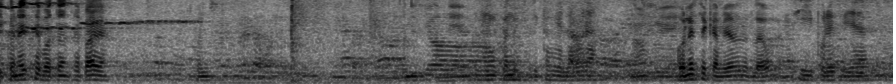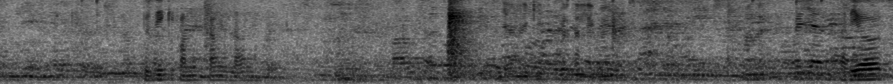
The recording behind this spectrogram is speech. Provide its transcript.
Y con este botón se apaga. Con este también. No, cuando se cambia la hora. No, güey. Con este cambiabas la hora, ¿no? Sí, por eso ya. Pues di que cuando cambias la hora. Ya, X, cuéstale, güey. Adiós.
